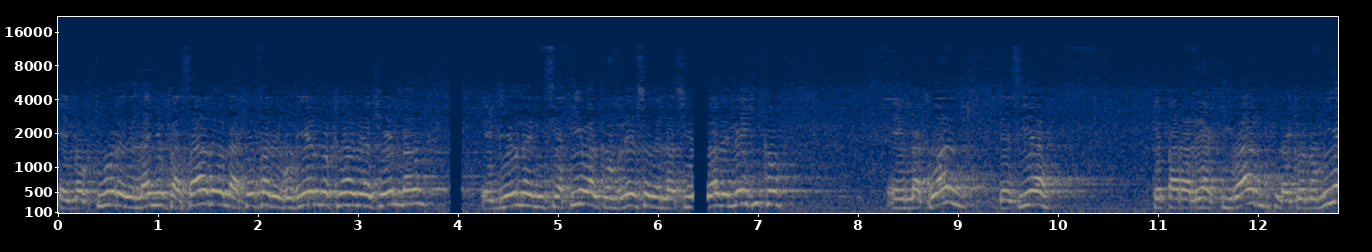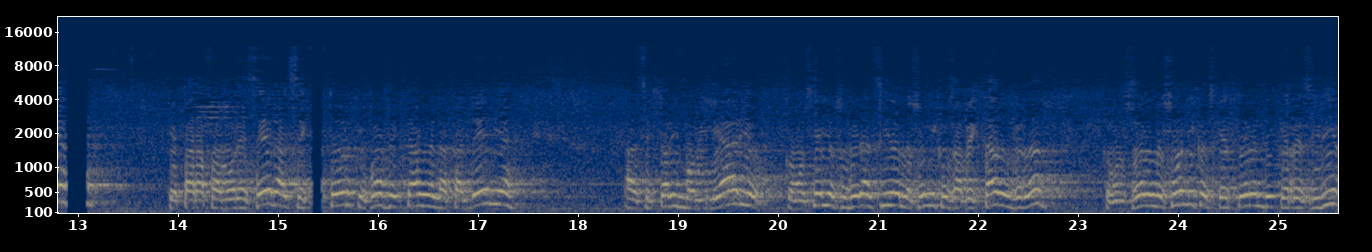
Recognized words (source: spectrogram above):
en octubre del año pasado, la jefa de gobierno, Claudia Sheinbaum, envió una iniciativa al Congreso de la Ciudad de México en la cual decía que para reactivar la economía, que para favorecer al sector que fue afectado en la pandemia, al sector inmobiliario, como si ellos hubieran sido los únicos afectados, ¿verdad? Como si fueran los únicos que de que recibir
